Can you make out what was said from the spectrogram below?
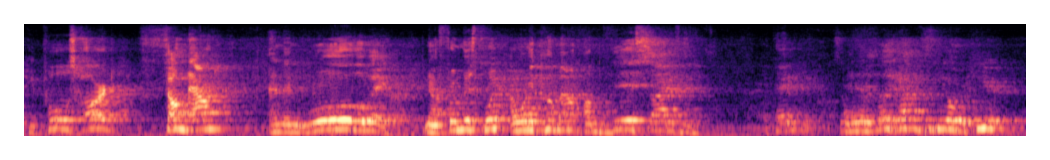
he pulls hard, thumb down, and then roll away. Now from this point, I wanna come out on this side of him, okay? So and the leg happens to be over here,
